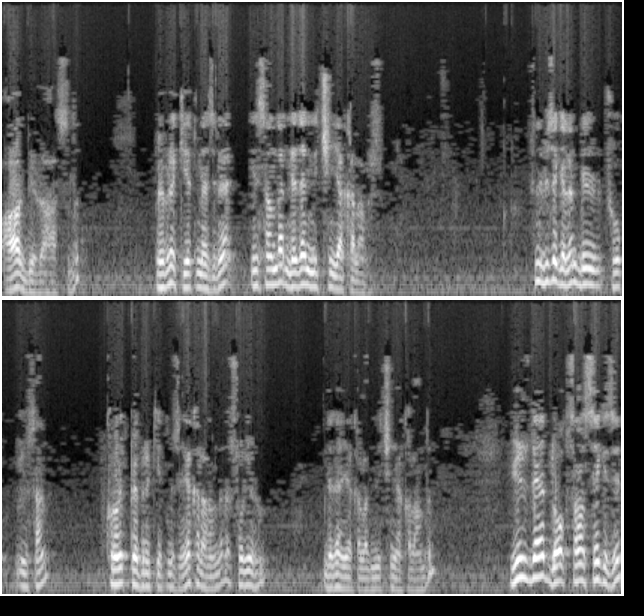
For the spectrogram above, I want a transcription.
ağır bir rahatsızlık. Böbrek yetmezliğine insanlar neden, niçin yakalanır? Şimdi bize gelen birçok insan kronik böbrek yetmezliğine yakalananlara soruyorum. Neden yakalandın, niçin yakalandın? Yüzde 98'i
